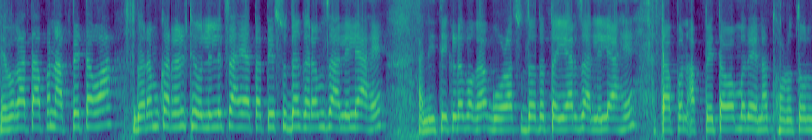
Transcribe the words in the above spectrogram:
हे बघा आता आपण आप्पे तवा गरम करायला ठेवलेलेच आहे. आता ते सुद्धा गरम झालेले आहे. आणि तिकडे बघा गोळा सुद्धा आता तयार झालेले आहे. आता आपण आप्पे तवामध्ये ना थोडं थोडं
